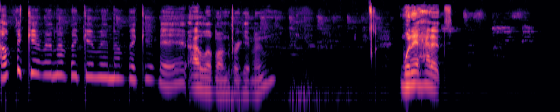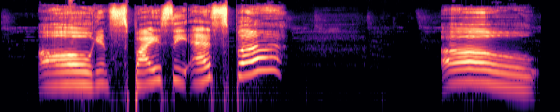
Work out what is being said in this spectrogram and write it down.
Unforgiven, Unforgiven, Unforgiven. I love Unforgiven. When it had its. Oh, against Spicy aespa? Oh.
